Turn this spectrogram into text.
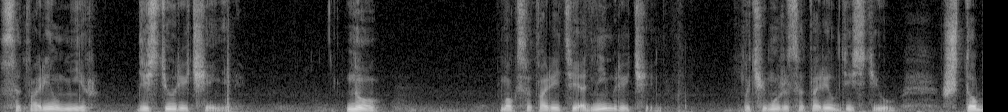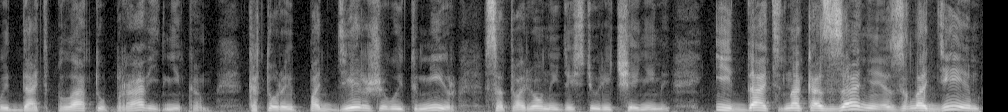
сотворил мир десятью речениями. Но мог сотворить и одним речением. Почему же сотворил десятью? Чтобы дать плату праведникам, которые поддерживают мир, сотворенный десятью речениями, и дать наказание злодеям,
